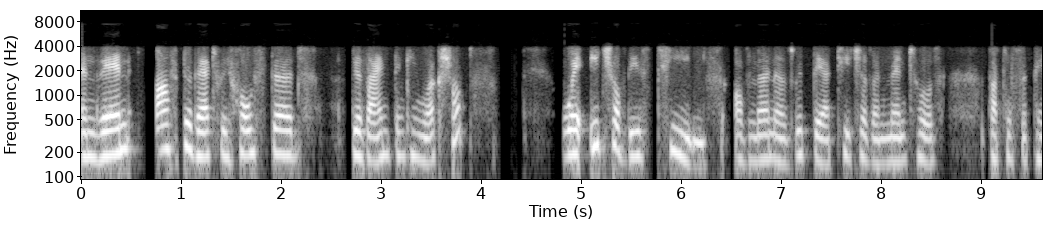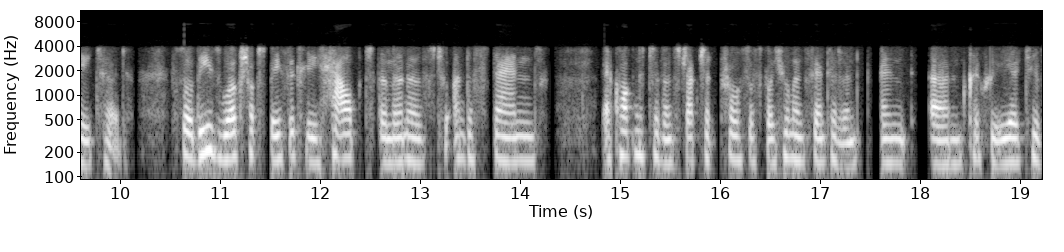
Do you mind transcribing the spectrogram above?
And then after that, we hosted design thinking workshops where each of these teams of learners with their teachers and mentors participated. So these workshops basically helped the learners to understand a cognitive and structured process for human centered and, and um, creative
